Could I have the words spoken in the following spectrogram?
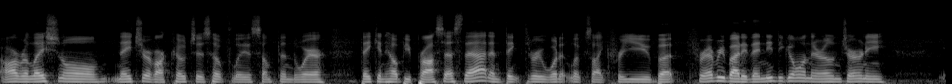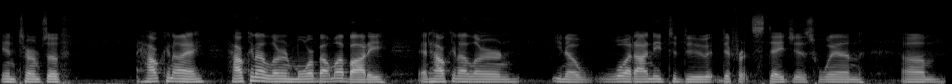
our relational nature of our coaches hopefully is something to where they can help you process that and think through what it looks like for you. But for everybody, they need to go on their own journey in terms of how can I how can I learn more about my body and how can I learn you know what I need to do at different stages when um,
